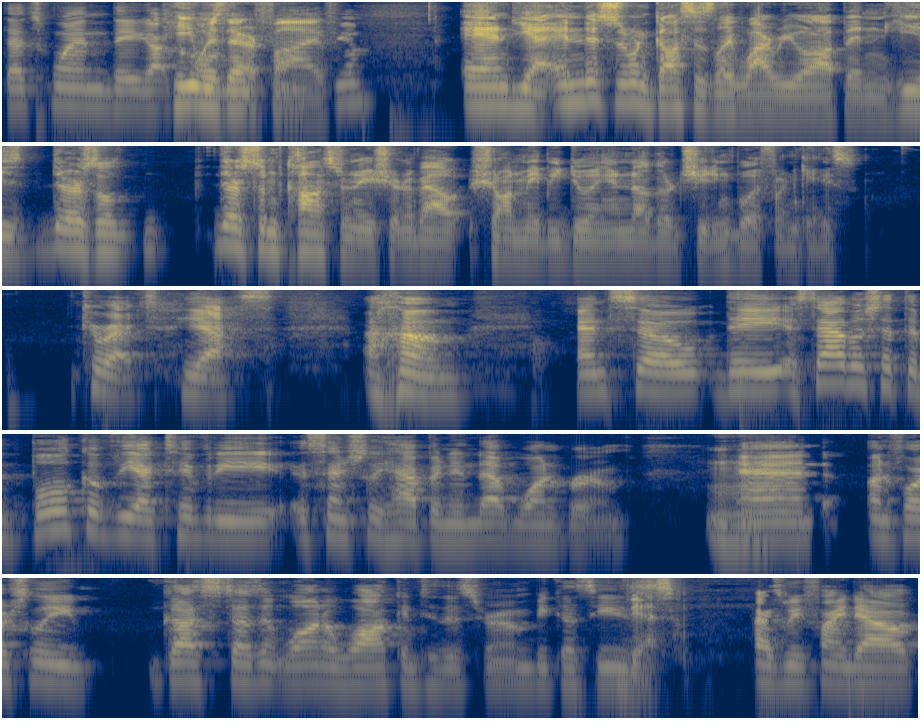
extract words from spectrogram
That's when they got. He was there at the 5. museum. And yeah, and this is when Gus is like, "Why were you up?" And he's there's a there's some consternation about Shawn maybe doing another cheating boyfriend case. Correct. Yes. Um, and so they established that the bulk of the activity essentially happened in that one room. Mhm. And unfortunately, Gus doesn't want to walk into this room because he's, yes, as we find out,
